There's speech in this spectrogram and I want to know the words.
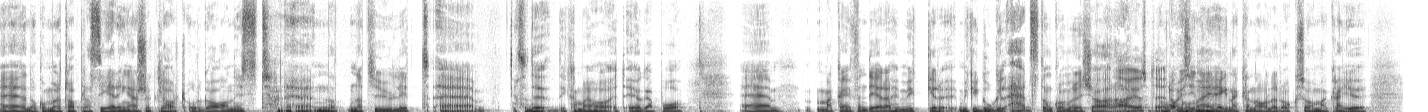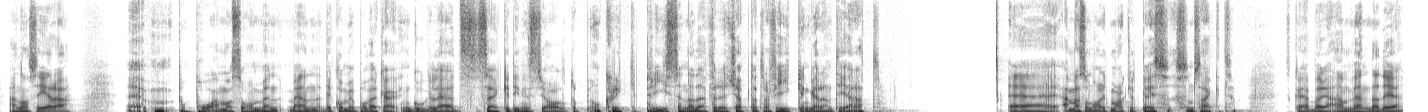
Eh, de kommer att ta placeringar såklart organiskt, eh, naturligt. Så det, det, kan man ha ett öga på. Eh, man kan ju fundera hur mycket, mycket Google Ads de kommer att köra. Ja, just det. De har ju sina egna kanaler också. Man kan ju annonsera eh, på, på, Amazon. Men, men det kommer att påverka Google Ads säkert initialt och, och klickpriserna därför är köpta trafiken garanterat. Eh, Amazon har ett marketplace som sagt. Ska jag börja använda det?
